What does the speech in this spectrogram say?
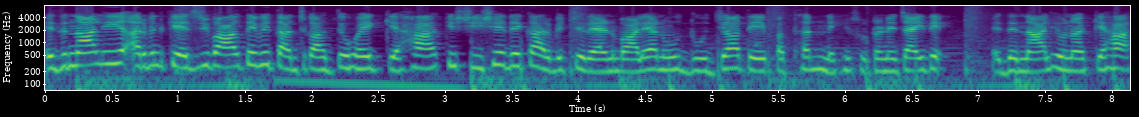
ਇਸ ਦੇ ਨਾਲ ਹੀ ਅਰਵਿੰਦ ਕੇਜਰੀਵਾਲ ਤੇ ਵੀ ਤੰਜ ਕਰਦੇ ਹੋਏ ਕਿਹਾ ਕਿ ਸ਼ੀਸ਼ੇ ਦੇ ਘਰ ਵਿੱਚ ਰਹਿਣ ਵਾਲਿਆਂ ਨੂੰ ਦੂਜਿਆਂ ਤੇ ਪੱਥਰ ਨਹੀਂ ਸੁੱਟਣੇ ਚਾਹੀਦੇ। ਇਸ ਦੇ ਨਾਲ ਹੀ ਉਹਨਾਂ ਕਿਹਾ,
